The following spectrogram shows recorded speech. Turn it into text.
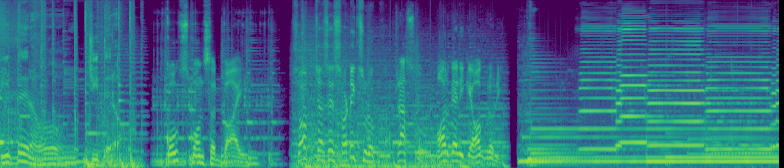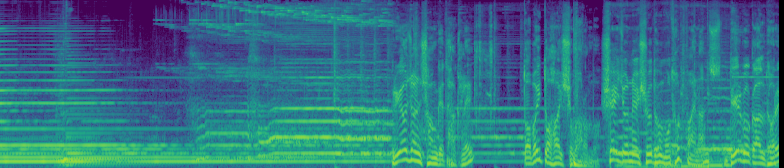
পিতে রহো জিতে রহো কো স্পন্সর্ড বাই সব চাষে সঠিক সুরক্ষা। ট্রাস্ট অর্গানিকে অগ্রণী। প্রিয়জন সঙ্গে থাকলে তবেই তো হয় শুভারম্ভ। সেই জন্য শুধু মুথুট ফাইন্যান্স দীর্ঘকাল ধরে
